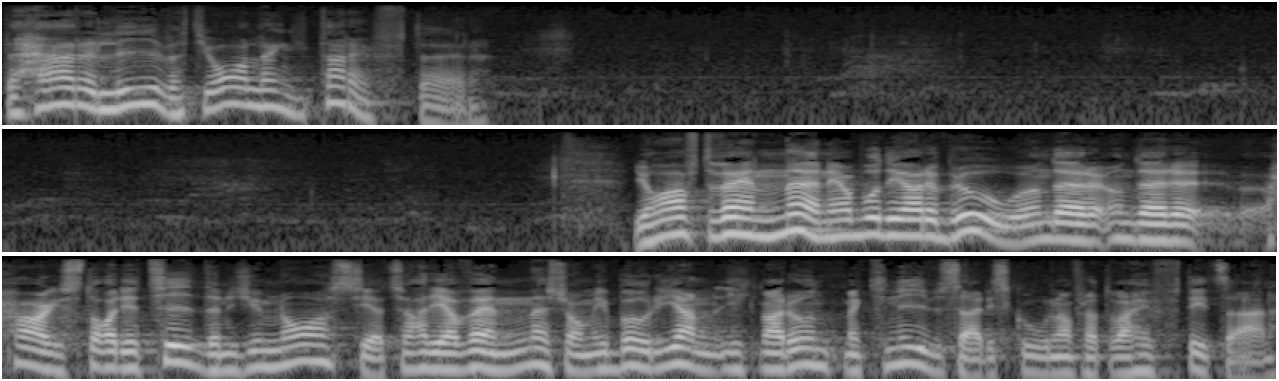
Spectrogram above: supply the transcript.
Det här är livet jag längtar efter. Jag har haft vänner, när jag bodde i Örebro under, under högstadietiden, gymnasiet, så hade jag vänner som i början gick man runt med kniv så i skolan för att det var häftigt. Så här.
